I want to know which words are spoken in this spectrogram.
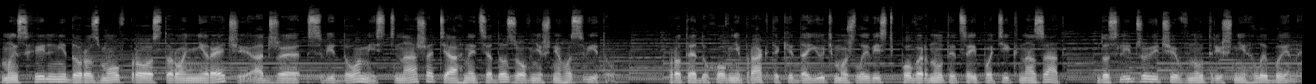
Ми схильні до розмов про сторонні речі, адже свідомість наша тягнеться до зовнішнього світу. Проте духовні практики дають можливість повернути цей потік назад, досліджуючи внутрішні глибини.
